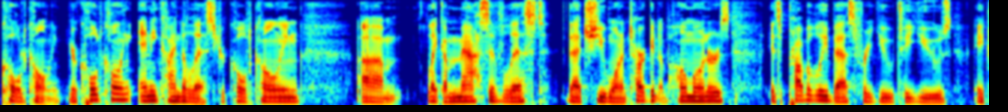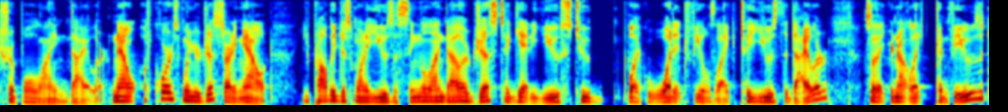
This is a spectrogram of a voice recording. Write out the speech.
cold calling, you're cold calling any kind of list, you're cold calling um, like a massive list that you want to target of homeowners, it's probably best for you to use a triple line dialer. Now, of course, when you're just starting out, you probably just want to use a single line dialer just to get used to like what it feels like to use the dialer so that you're not like confused.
